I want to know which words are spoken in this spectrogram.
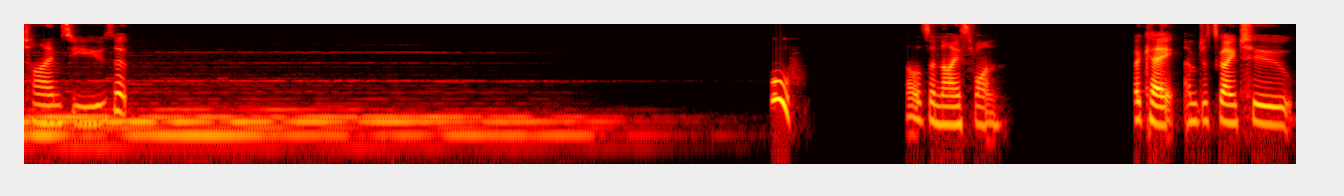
times you use it. Ooh, that was a nice one. Okay, I'm just going to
